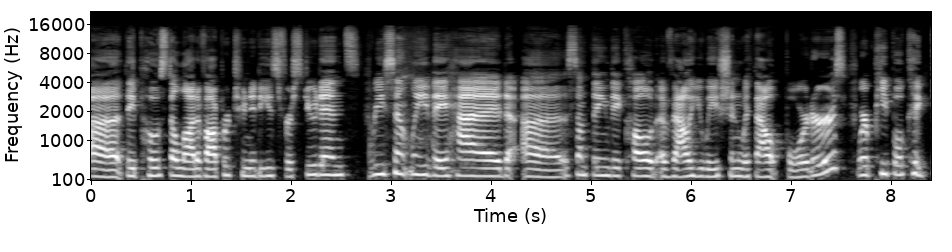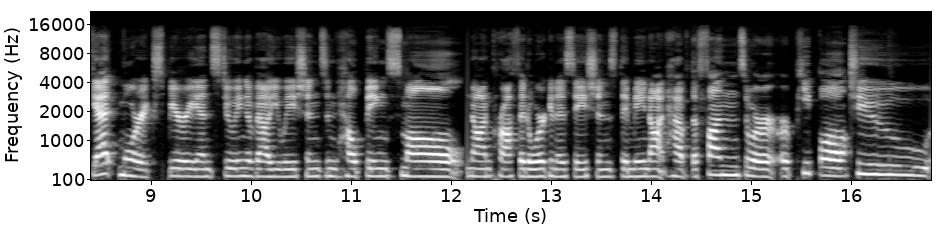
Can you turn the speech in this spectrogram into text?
Uh, they post a lot of opportunities for students. Recently, they had uh, something they called Evaluation Without Borders, where people could get more experience doing evaluations and helping small nonprofit organizations organizations they may not have the funds or, or people to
